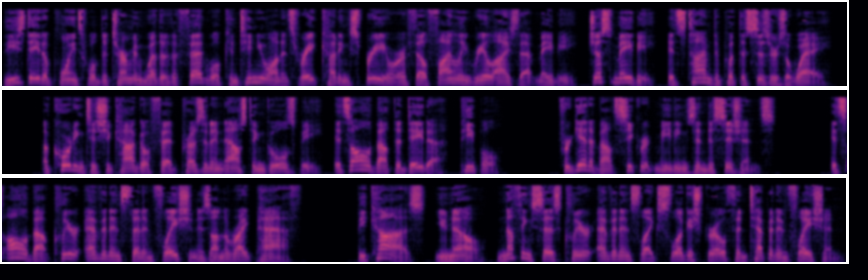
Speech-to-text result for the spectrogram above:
These data points will determine whether the Fed will continue on its rate cutting spree or if they'll finally realize that maybe, just maybe, it's time to put the scissors away. According to Chicago Fed President Austin Goolsbee, it's all about the data, people. Forget about secret meetings and decisions. It's all about clear evidence that inflation is on the right path. Because, you know, nothing says clear evidence like sluggish growth and tepid inflation.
